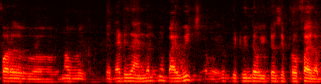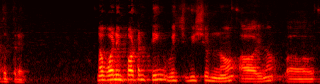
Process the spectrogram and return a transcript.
for uh, now that is the angle you know, by which uh, between the you can say profile of the thread. Now one important thing which we should know or you know uh,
